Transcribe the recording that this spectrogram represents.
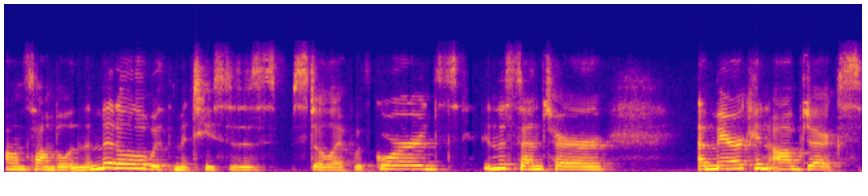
ensemble in the middle with Matisse's Still Life with Gourds in the center, American objects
